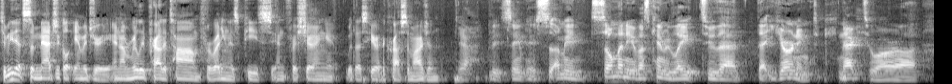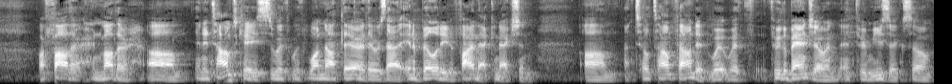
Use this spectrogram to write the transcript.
To me, that's some magical imagery, and I'm really proud of Tom for writing this piece and for sharing it with us here at Across the Margin. Yeah, the same. I mean, so many of us can relate to that that yearning to connect to our uh, our father and mother. Um, and in Tom's case, with with one not there, there was that inability to find that connection um, until Tom found it with, with through the banjo and, and, through music. So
